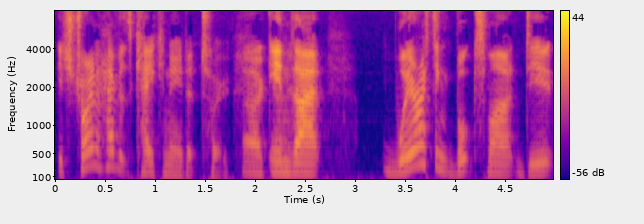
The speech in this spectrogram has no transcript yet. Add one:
it's trying to have its cake and eat it too Okay. in that where i think booksmart did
